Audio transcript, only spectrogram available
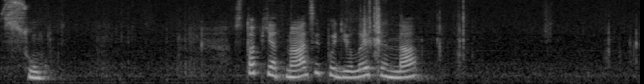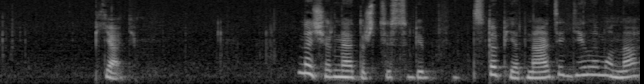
сума. 115 поділити на 5. На чернеточці собі 115 ділимо на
